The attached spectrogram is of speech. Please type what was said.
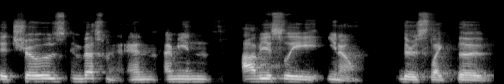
it shows investment. And I mean, obviously, you know, there's like the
